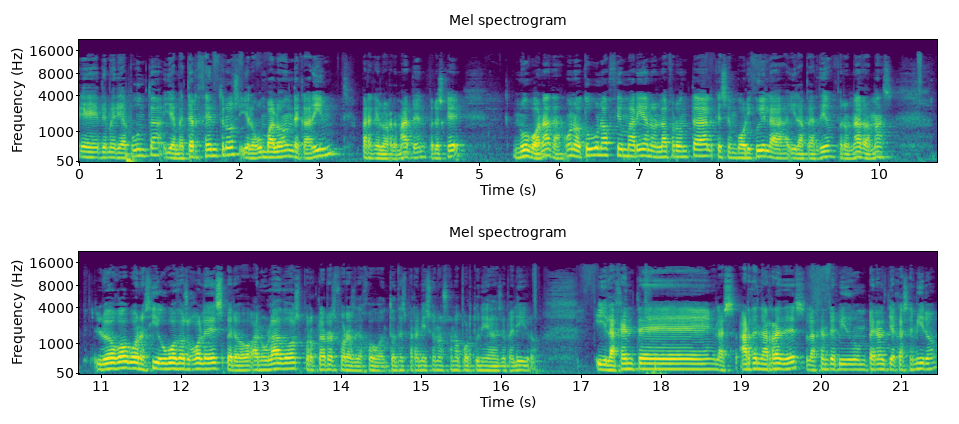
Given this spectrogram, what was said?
eh, de media punta y a meter centros y algún balón de Karim para que lo rematen. Pero es que no hubo nada. Bueno, tuvo una opción Mariano en la frontal que se embolicó y la, y la perdió, pero nada más. Luego, bueno, sí, hubo dos goles, pero anulados por claros fueras de juego. Entonces, para mí eso no son oportunidades de peligro. Y la gente, las arden las redes, la gente pide un penalti a Casemiro.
